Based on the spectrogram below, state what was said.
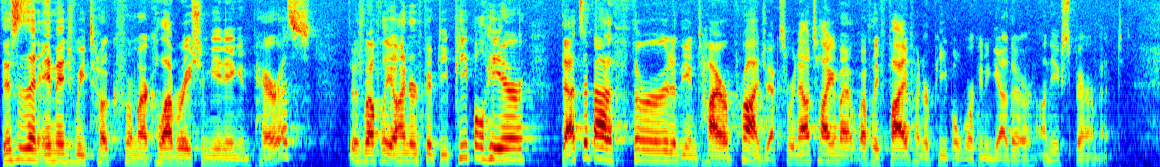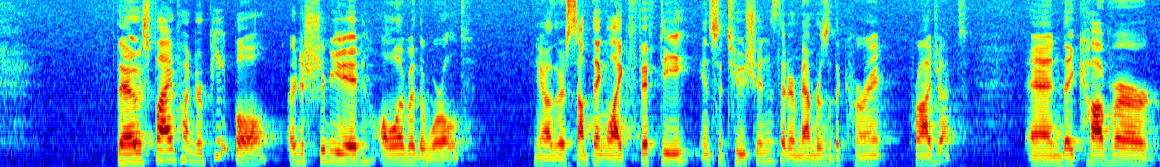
This is an image we took from our collaboration meeting in Paris. There's roughly 150 people here. That's about a third of the entire project. So we're now talking about roughly 500 people working together on the experiment. Those 500 people are distributed all over the world. You know, there's something like 50 institutions that are members of the current project, and they cover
